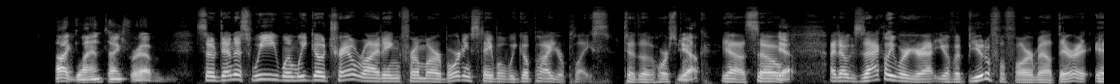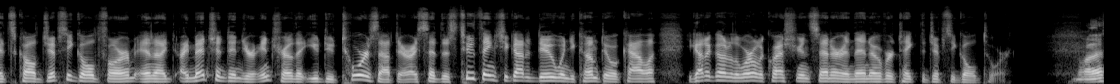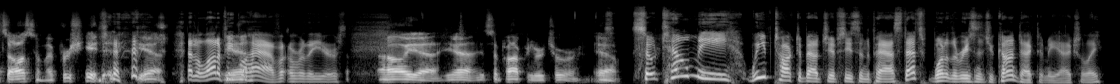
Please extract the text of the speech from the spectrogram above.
Hi, Glenn. Thanks for having me. So, Dennis, we when we go trail riding from our boarding stable, we go by your place to the horse Yep. park. Yeah. So Yep. I know exactly where you're at. You have a beautiful farm out there. It's called Gypsy Gold Farm, and I, I mentioned in your intro that you do tours out there. I said there's two things you got to do when you come to Ocala. You got to go to the World Equestrian Center and then overtake the Gypsy Gold Tour. Well, that's awesome. I appreciate it. Yeah. And a lot of people Yeah. have over the years. oh, yeah. Yeah. It's a popular tour. Yeah. So tell me, we've talked about gypsies in the past. That's one of the reasons you contacted me, actually.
